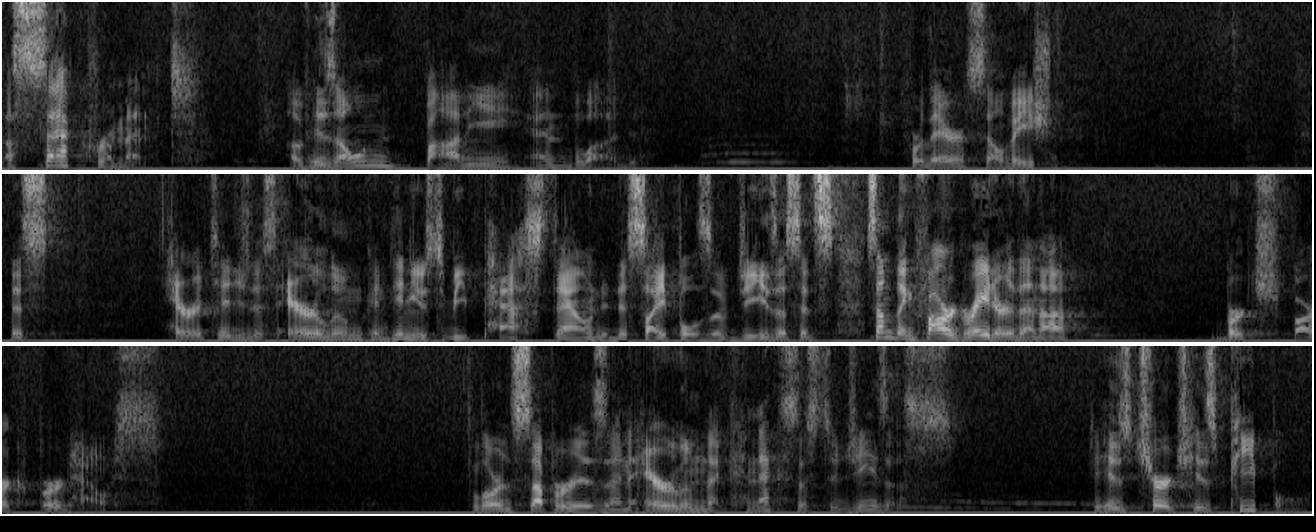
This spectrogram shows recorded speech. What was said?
a sacrament of his own body and blood for their salvation. This heritage, this heirloom, continues to be passed down to disciples of Jesus. It's something far greater than a birch bark birdhouse. The Lord's Supper is an heirloom that connects us to Jesus, to his church, his people,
